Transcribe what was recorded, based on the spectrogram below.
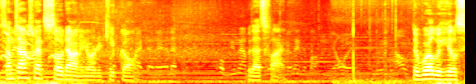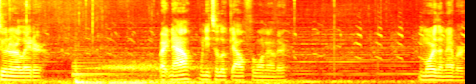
Sometimes we have to slow down in order to keep going, but that's fine. The world will heal sooner or later. Right now, we need to look out for one another. More than ever.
